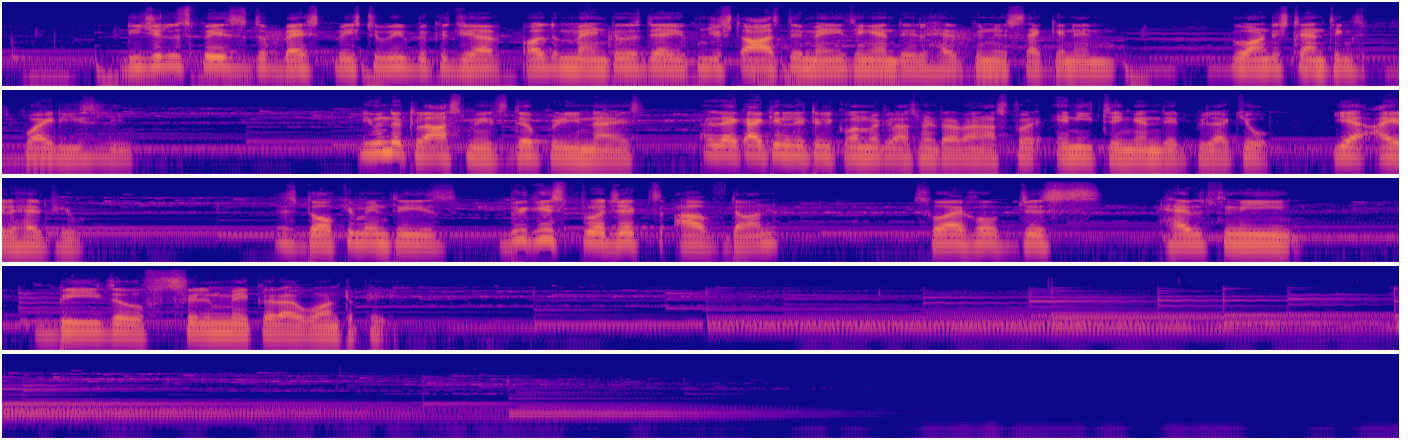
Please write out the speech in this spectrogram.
digital space is the best place to be because you have all the mentors there. You can just ask them anything and they'll help you in a second and you understand things quite easily. Even the classmates, they're pretty nice. Like I can literally call my classmate out and ask for anything and they'd be like, yo, yeah, I'll help you. This documentary is biggest project I've done. So I hope this helps me be the filmmaker I want to be.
